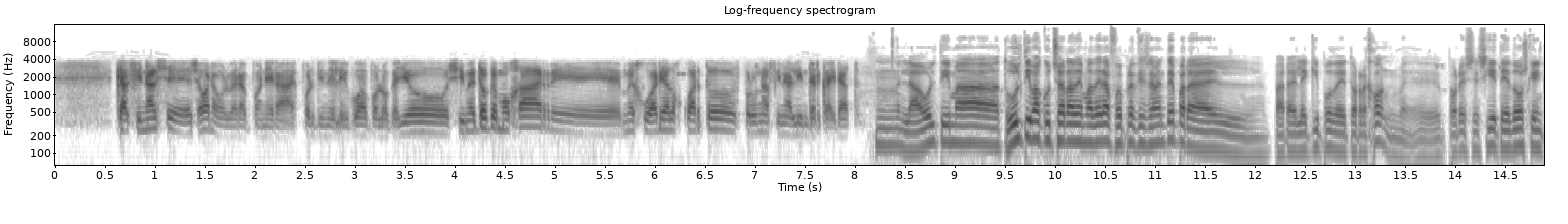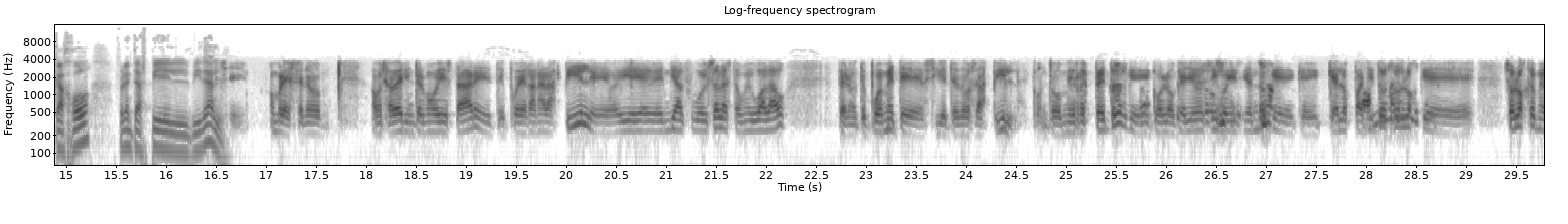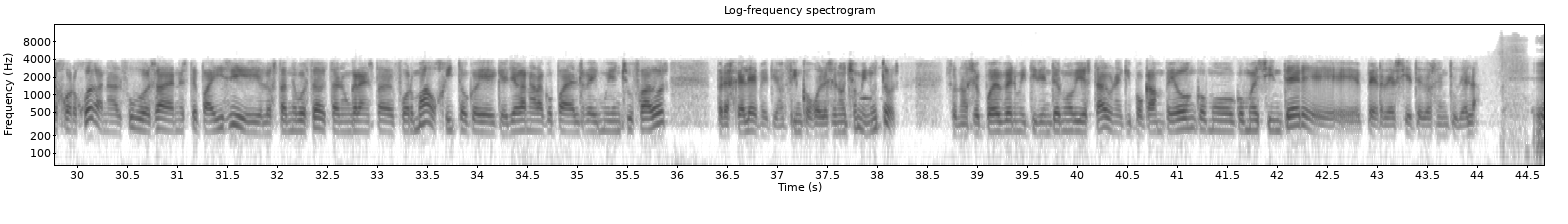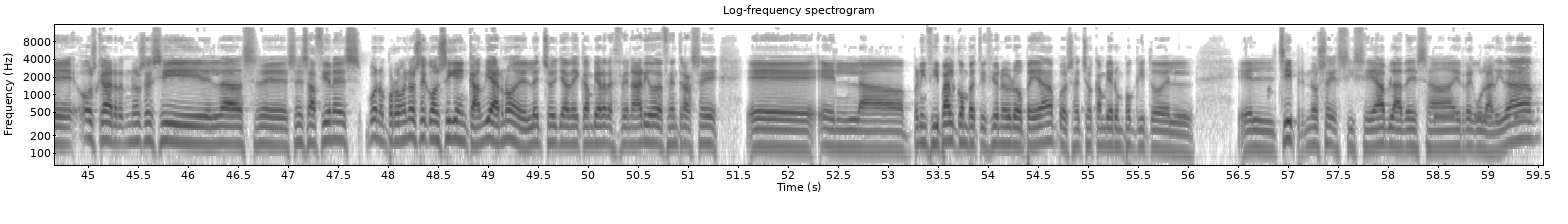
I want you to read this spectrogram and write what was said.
que al final se, se van a volver a poner a Sporting de Lisboa, por lo que yo, si me toque mojar, eh, me jugaría los cuartos por una final Inter-Cairat. Mm, la última, tu última cuchara de madera fue precisamente para el, para el equipo de Torrejón, eh, por ese 7-2 que encajó frente a Spil Vidal. Sí, hombre, que no, vamos a ver, Inter Movistar eh, te puede ganar a Spil, eh, hoy en día el fútbol sala está muy igualado, pero te puede meter 7-2 a Spil, con todos mis respetos, que con lo que yo sigo diciendo que, que, que, los patitos son los que son los que mejor juegan al fútbol ¿sabes? en este país y lo están demostrando, están en un gran estado de forma, ojito que, que llegan a la Copa del Rey muy enchufados, pero es que le metieron cinco goles en ocho minutos. Eso no se puede permitir Inter Movistar, un equipo campeón como, como es Inter, eh, perder 7-2 en Tudela. Eh, Oscar, no sé si las eh, sensaciones, bueno, por lo menos se consiguen cambiar, ¿no? El hecho ya de cambiar de escenario, de centrarse eh, en la principal competición europea, pues ha hecho cambiar un poquito el, el chip. No sé si se habla de esa irregularidad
